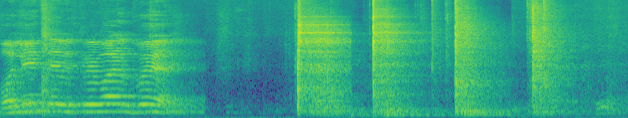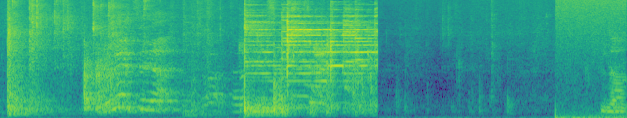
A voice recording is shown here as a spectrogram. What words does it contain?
Поліція відкриває двері. Поліція! Да.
